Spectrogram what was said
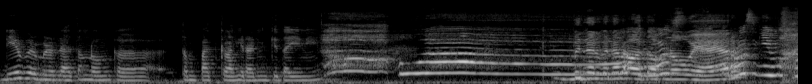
dia benar-benar datang dong ke tempat kelahiran kita ini wow benar-benar out of Terus- nowhere. terus gimana?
